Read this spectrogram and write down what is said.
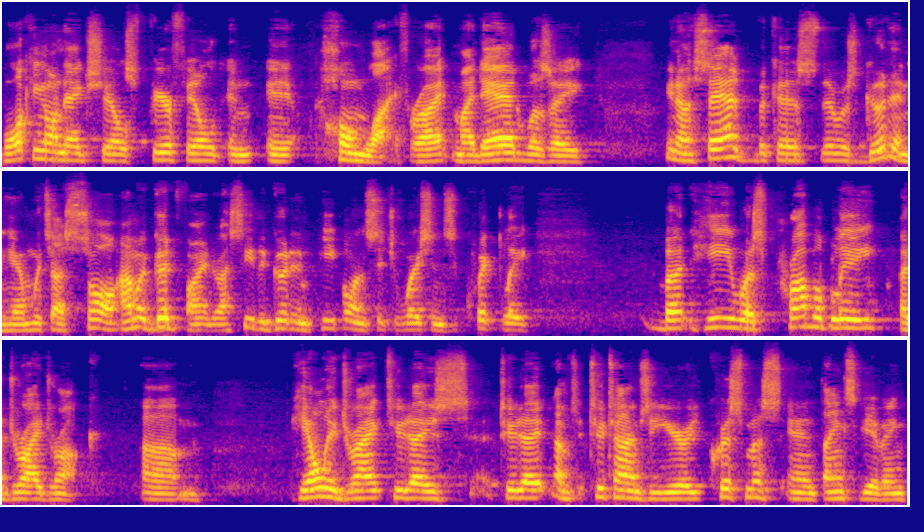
walking on eggshells, fear filled in, in home life. Right. My dad was a you know sad because there was good in him, which I saw. I'm a good finder. I see the good in people and situations quickly, but he was probably a dry drunk. Um, he only drank two days, two day, um, two times a year, Christmas and Thanksgiving,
